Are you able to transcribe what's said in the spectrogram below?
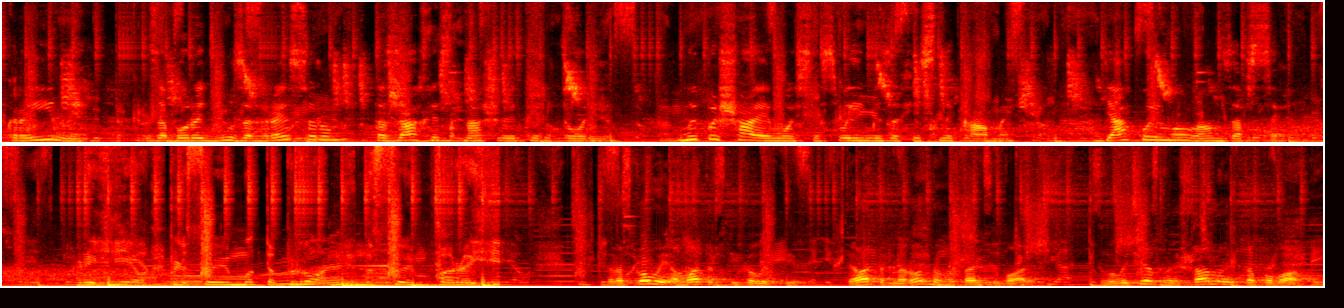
України за боротьбу з агресором та захист нашої території. Ми пишаємося своїми захисниками. Дякуємо вам за все. плюсуємо добро, мінусуємо ворогів. Зразковий аматорський колектив, театр народного танцю барів з величезною шаною та повагою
